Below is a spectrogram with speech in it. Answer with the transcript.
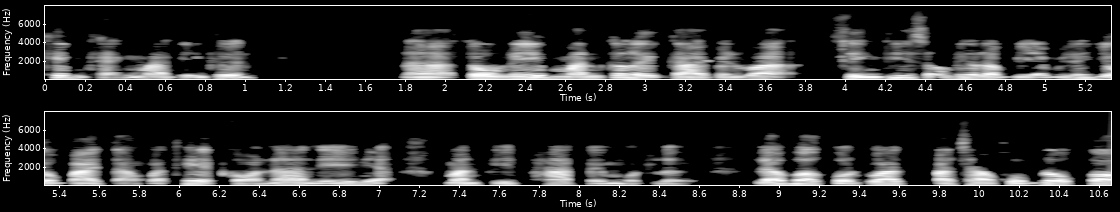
เข้มแข็งมากยิ่งขึ้นนะฮะตรงนี้มันก็เลยกลายเป็นว่าสิ่งที่ซาอุดิอาระเบียมีนโยบายต่างประเทศก่อนหน้านี้เนี่ยมันผิดพลาดไปหมดเลย แล้วปรากฏว่าประชาคมโลกก็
